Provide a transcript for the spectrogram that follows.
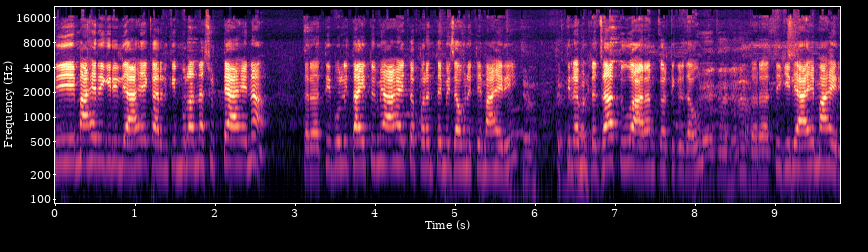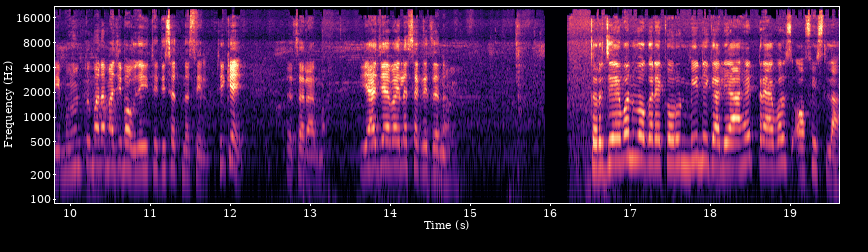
ती माहेरी गेलेली आहे कारण की मुलांना सुट्ट्या आहे ना. तर ती बोली ताई तुम्ही आहे तोपर्यंत मी जाऊन येते माहेरी. तर तिला म्हटलं जा तू आराम कर तिकडे जाऊन. तर ती गेली आहे माहेरी म्हणून तुम्हाला माझी भाऊजाई इथे दिसत नसेल. ठीक आहे? तर चला मग. या जेवायला सगळेजण. तर जेवण वगैरे करून मी निघाले आहे ट्रॅव्हल्स ऑफिसला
